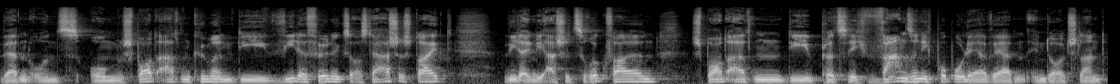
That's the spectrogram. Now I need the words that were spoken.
werden uns um Sportarten kümmern, die wie der Phönix aus der Asche steigt, wieder in die Asche zurückfallen. Sportarten, die plötzlich wahnsinnig populär werden in Deutschland.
